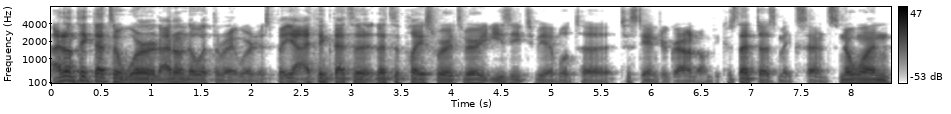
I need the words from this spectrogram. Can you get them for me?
I don't think that's a word. I don't know what the right word is, but yeah, I think that's a that's a place where it's very easy to be able to to stand your ground on because that does make sense. No one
